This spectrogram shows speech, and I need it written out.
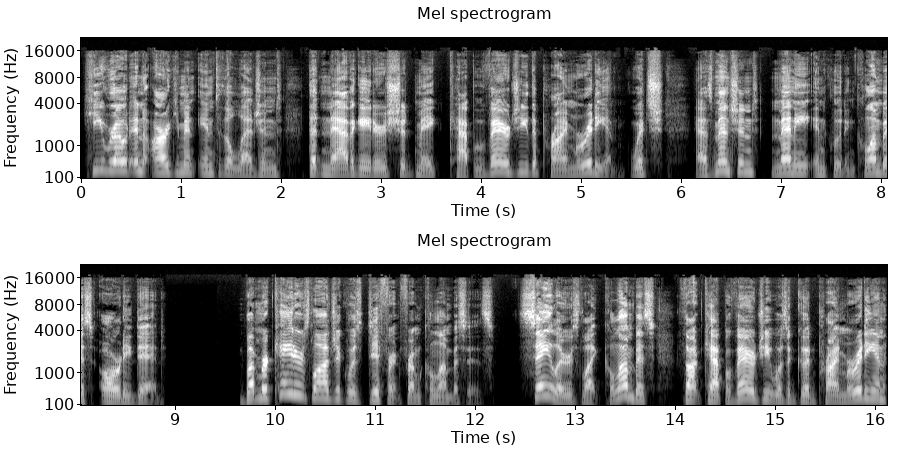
he wrote an argument into the legend that navigators should make Cabo Verde the prime meridian, which, as mentioned, many, including Columbus, already did. But Mercator's logic was different from Columbus's. Sailors, like Columbus, thought Cabo Verde was a good prime meridian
